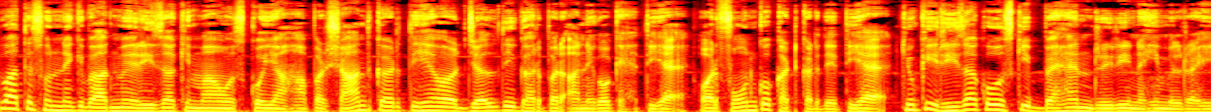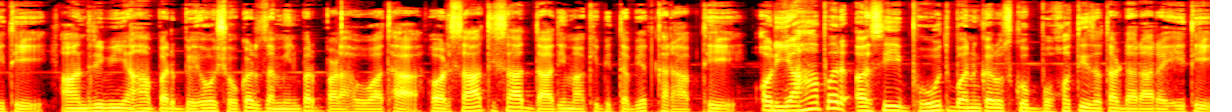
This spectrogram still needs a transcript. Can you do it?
बातें सुनने के बाद में रीजा की माँ उसको यहाँ पर शांत करती है और जल्दी घर पर आने को कहती है और फ़ोन को कट कर देती है, क्योंकि रीजा को उसकी बहन रीरी नहीं मिल रही थी। आंद्री भी यहाँ पर बेहोश होकर ज़मीन पर पड़ा हुआ था और साथ ही साथ दादी माँ की भी तबीयत खराब थी। और यहाँ पर असी भूत बनकर उसको बहुत ही ज़्यादा डरा रही थी।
